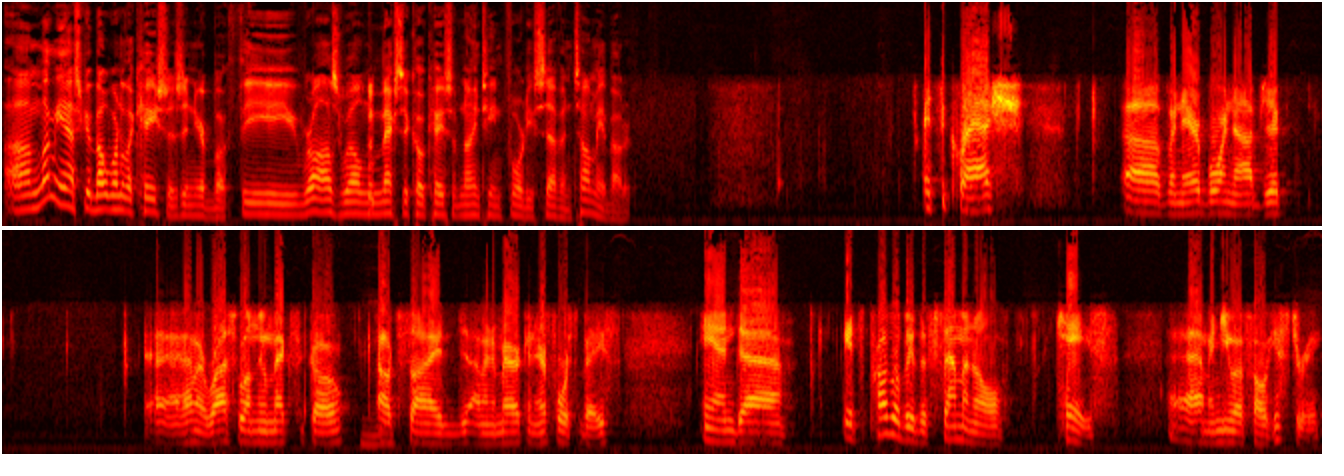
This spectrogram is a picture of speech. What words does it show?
Um, let me ask you about one of the cases in your book, the Roswell, New Mexico case of 1947. Tell me about it. It's a crash of an airborne object. Uh, I'm at Roswell, New Mexico, outside I'm an American Air Force base, and uh, it's probably the seminal case um, in UFO history.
